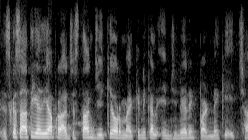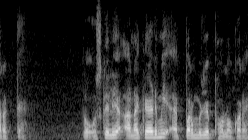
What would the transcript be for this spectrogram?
इसके साथ ही यदि आप राजस्थान जीके और मैकेनिकल इंजीनियरिंग पढ़ने की इच्छा रखते हैं तो उसके लिए अन अकेडमी ऐप पर मुझे फॉलो करें।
